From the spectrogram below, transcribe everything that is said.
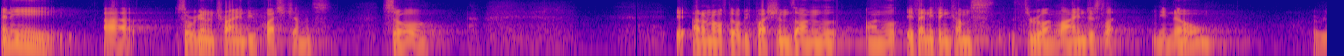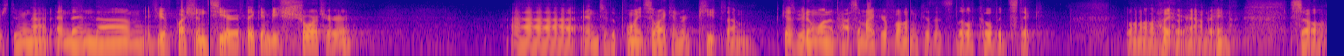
Any, uh, so we're going to try and do questions. So I don't know if there'll be questions on on, if anything comes through online, just let me know, whoever's doing that. And then um, if you have questions here, if they can be shorter uh, and to the point so I can repeat them, because we don't want to pass a microphone because it's a little COVID stick going all the way around, right? So,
